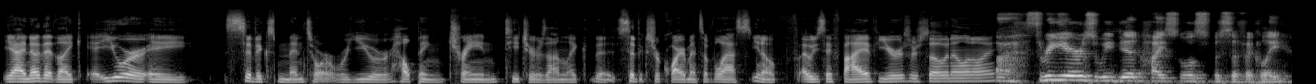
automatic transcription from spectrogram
Yeah, I know that like you were a civics mentor where you were helping train teachers on like the civics requirements of the last, you know, I would say five years or so in Illinois? Uh, three years we did high school specifically,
